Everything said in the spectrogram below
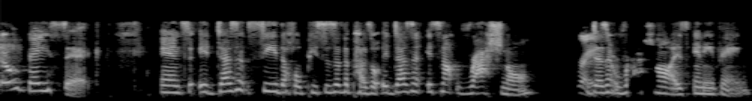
so basic. And so it doesn't see the whole pieces of the puzzle. It doesn't, it's not rational. right. It doesn't rationalize anything.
